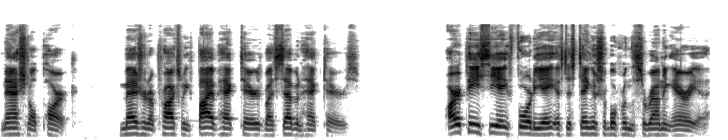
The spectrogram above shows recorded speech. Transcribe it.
National Park, measuring approximately 5 hectares by 7 hectares. RP-C-848 is distinguishable from the surrounding area,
